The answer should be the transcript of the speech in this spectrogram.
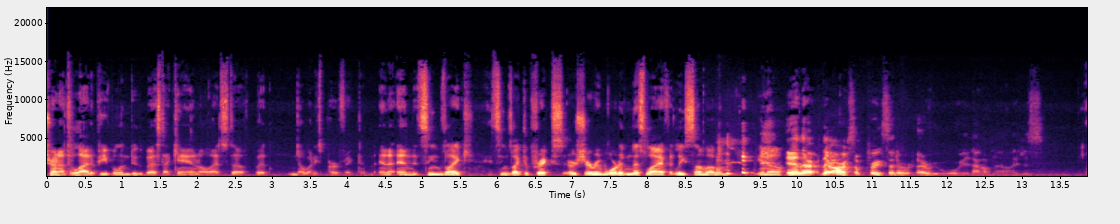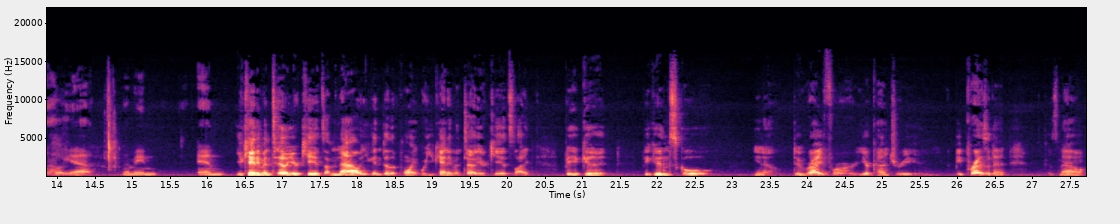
try not to lie to people and do the best I can and all that stuff. But nobody's perfect, and and, and it seems like it seems like the pricks are sure rewarded in this life. At least some of them, you know. yeah, there there are some pricks that are, are rewarded. I don't know. It just Oh yeah, I mean, and you can't even tell your kids. I'm now you get to the point where you can't even tell your kids like, be good, be good in school, you know, do right for your country, and be president. Because now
